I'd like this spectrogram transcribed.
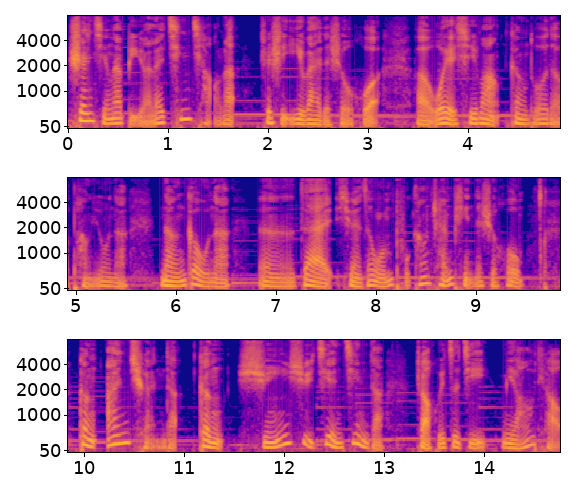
身形呢比原来轻巧了。这是意外的收获，呃，我也希望更多的朋友呢，能够呢，嗯，在选择我们普康产品的时候，更安全的、更循序渐进的找回自己苗条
